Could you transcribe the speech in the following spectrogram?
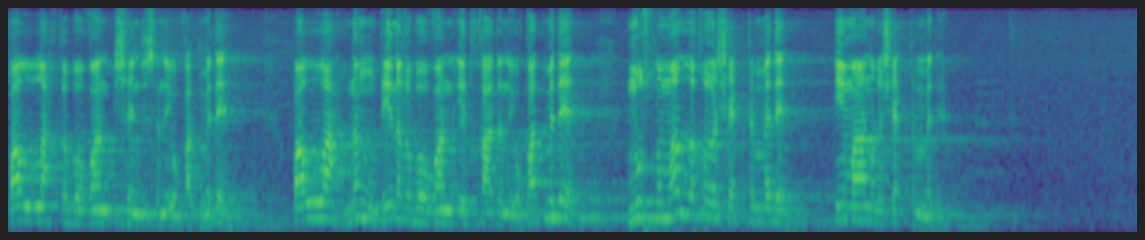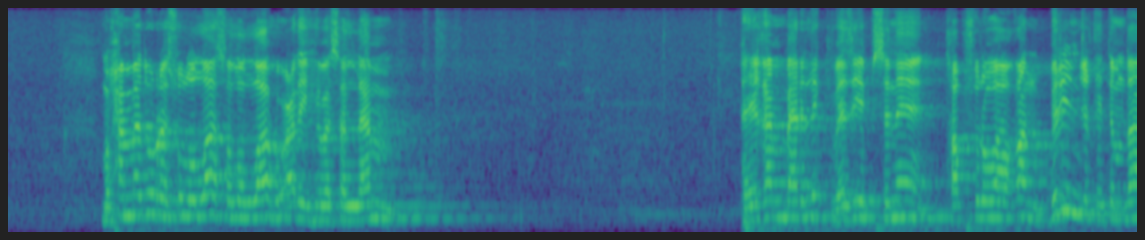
аллахқа болған ішенжісін жоғалтмады аллахның диніге болған итқадын жоғалтмады мұсылманлығыға шек қылмады иманыға шек қылмады мұхаммаду расулулла саллаллаху алейхи уәсәләм payg'ambarlik vazifasini topshirib olgan birinchi qitimda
